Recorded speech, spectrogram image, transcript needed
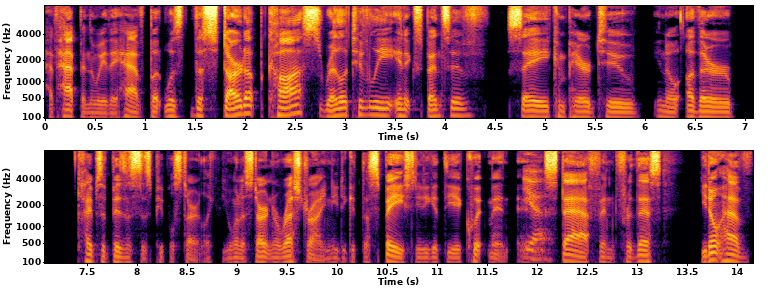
have happened the way they have. But was the startup costs relatively inexpensive, say, compared to you know other types of businesses people start? Like you want to start in a restaurant, you need to get the space, you need to get the equipment and Yeah. staff, and for this, you don't have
